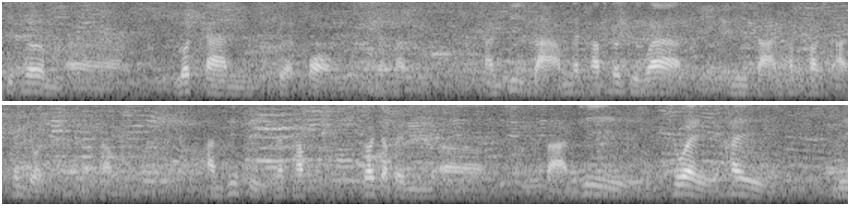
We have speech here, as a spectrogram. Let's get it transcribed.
ที่เพิ่มลดการเกิดฟองนะครับอันที่สามนะครับก็คือว่ามีสารทำความสะอาดเครื่องยนต์นะครับอันที่สี่นะครับก็จะเป็นสารที่ช่วยให้มี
